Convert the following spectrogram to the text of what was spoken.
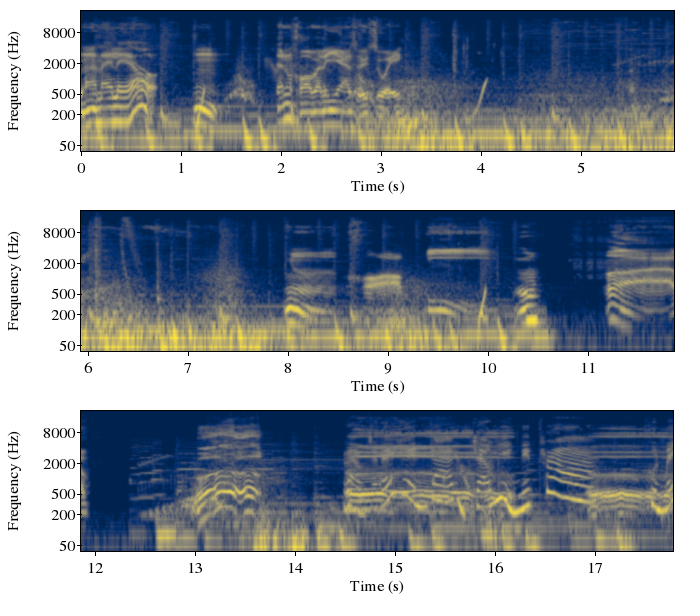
มานายแล้ว อืม ฉันขอภรรยาสวยๆ เออขอบดีเอออ่าเออเราจะได้เห็นกันเจ้าหญิงนิทราเออคุณไม่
